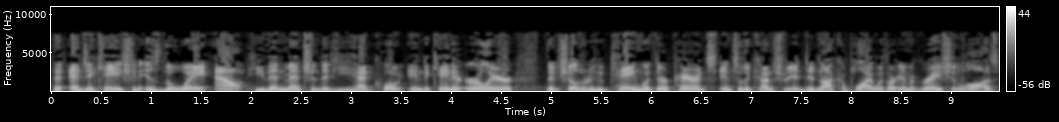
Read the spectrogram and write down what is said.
that education is the way out. He then mentioned that he had, quote, indicated earlier that children who came with their parents into the country and did not comply with our immigration laws,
